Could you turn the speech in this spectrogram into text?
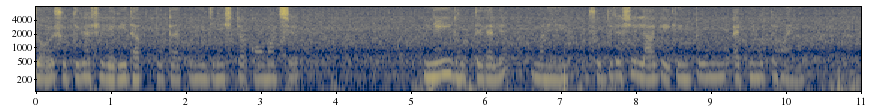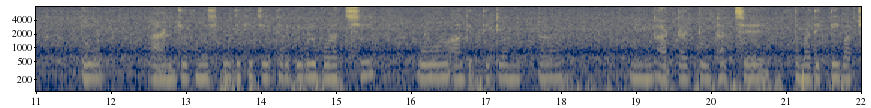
জ্বর সর্দি কাশি লেগেই থাকতো, তো এখন এই জিনিসটা কম আছে। নেই ধরতে গেলে মানে সর্দি কাশি লাগে কিন্তু অ্যাডমিট হতে হয় না। তো আর যখন স্কুল থেকে যে থেরাপিগুলো করাচ্ছি ও আগের থেকে অনেকটা ঘাটটা একটু উঠাচ্ছে তোমরা দেখতেই পাচ্ছ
